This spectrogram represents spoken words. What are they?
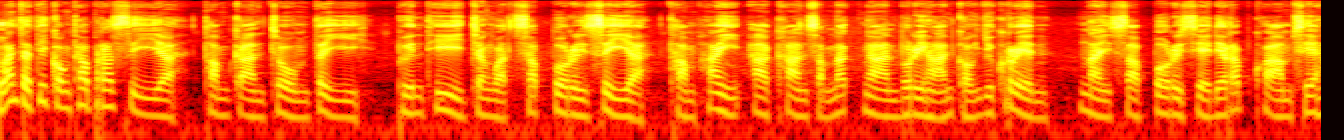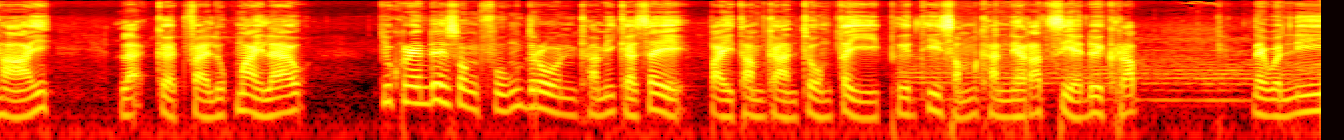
หลังจากที่กองทัพรัสเซียทำการโจมตีพื้นที่จังหวัดซัปโปริเซียทำให้อาคารสำนักงานบริหารของยูเครน ในซัปโปริเซียได้รับความเสียหาย และเกิดไฟลุกไหม้แล้ว ยูเครนได้ส่งฝูงโดรนคามิกาเซ่ไปทำการโจมตีพื้นที่สำคัญในรัสเซียด้วยครับ ในวันนี้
